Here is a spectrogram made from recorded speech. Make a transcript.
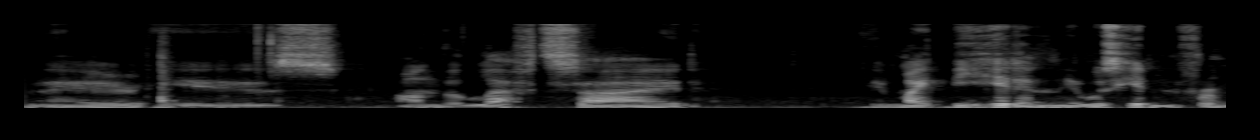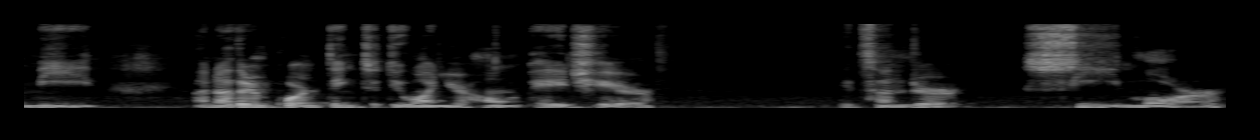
There is on the left side, it might be hidden, it was hidden for me. Another important thing to do on your home page here, it's under See More,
